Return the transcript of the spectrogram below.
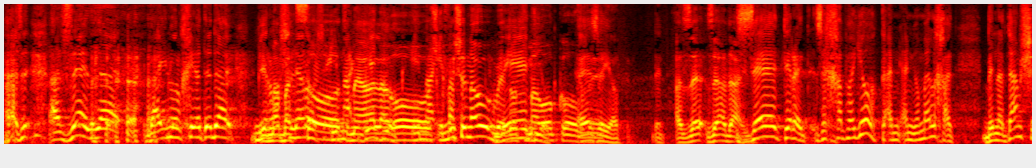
אז- זה, והיינו הולכים, אתה יודע, מראש לראש. המצות עם ה- מעל הראש, כפי שנהוג בעדות. מרוקו איזה יופי. אז זה, זה עדיין. זה, תראה, זה חוויות. אני, אני אומר לך, בן אדם ש,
